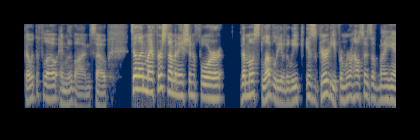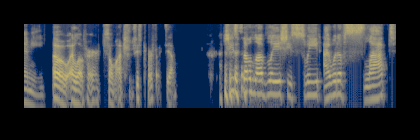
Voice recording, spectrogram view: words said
go with the flow and move on. So, Dylan, my first nomination for the most lovely of the week is Guerdy from Real Houses of Miami. Oh, I love her so much. She's perfect. Yeah. She's so lovely. She's sweet. I would have slapped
